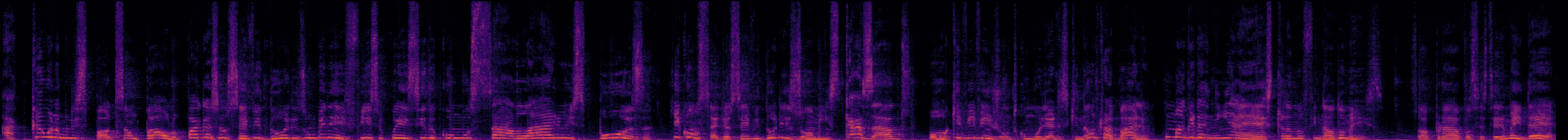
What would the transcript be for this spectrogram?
a Câmara Municipal de São Paulo paga a seus servidores um benefício conhecido como salário esposa, que concede aos servidores homens casados ou que vivem junto com mulheres que não trabalham uma graninha extra no final do mês. Só para vocês terem uma ideia,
